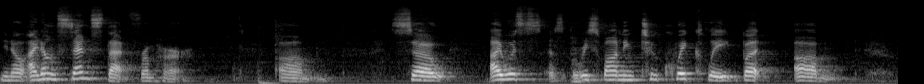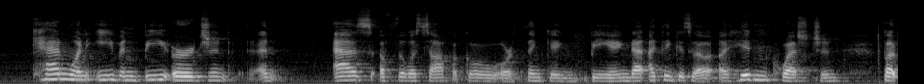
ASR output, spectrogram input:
You know, I don't sense that from her. Um, So I was responding too quickly, but um, can one even be urgent and as a philosophical or thinking being? That I think is a, a hidden question. But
